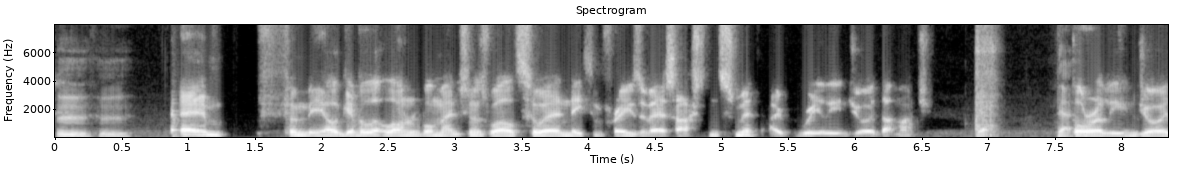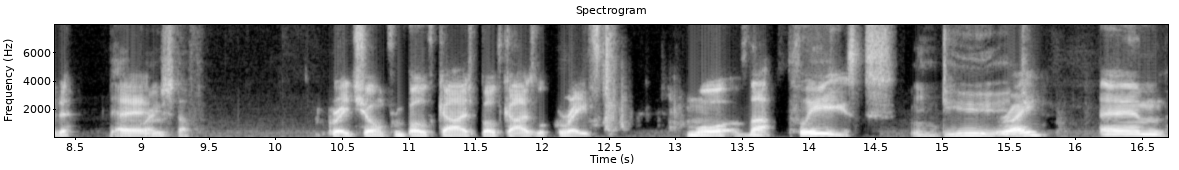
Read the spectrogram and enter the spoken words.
hmm Um, for me, I'll give a little honourable mention as well to uh, Nathan Frazer versus Ashton Smith. I really enjoyed that match. Yeah. Yeah. Thoroughly enjoyed it. yeah, Um, great stuff. Great showing from both guys. Both guys look great. More of that, please. Indeed, Right. Um,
